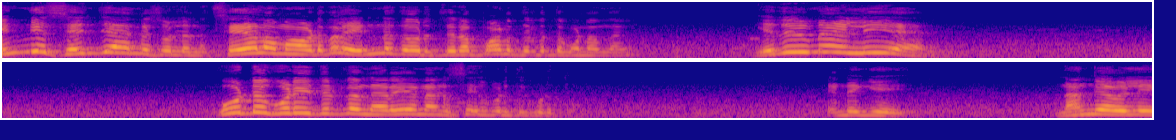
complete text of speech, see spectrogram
எங்கே செஞ்சாங்க சொல்லுங்க. சேலம் மாவட்டத்தில் என்ன ஒரு சிறப்பான திட்டத்தை கொண்டு வந்தாங்க? எதுவுமே இல்லையே. கூட்டுக்குடி திட்டம் நிறைய நாங்கள் செயல்படுத்தி கொடுத்தோம். இன்றைக்கி நங்கவெளி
